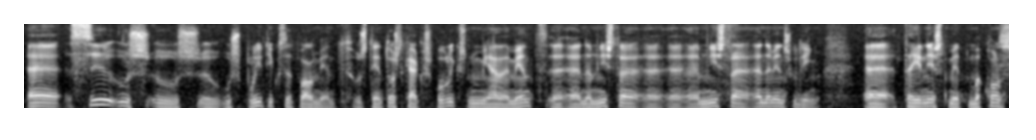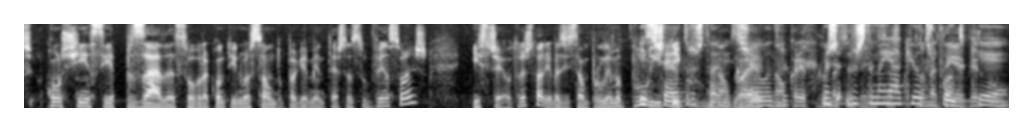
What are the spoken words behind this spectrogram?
Uh, se os, os, os, políticos atualmente, os detentores de cargos públicos, nomeadamente a, a, ministra, a, a ministra Ana Mendes Godinho, uh, têm neste momento uma consciência pesada sobre a continuação do pagamento destas subvenções, isso já é outra história, mas isso é um problema político. Isso já é outra história, não, isso é outra. Não mas, mas também há aqui outro ponto que é...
